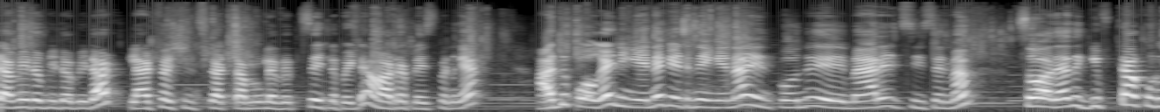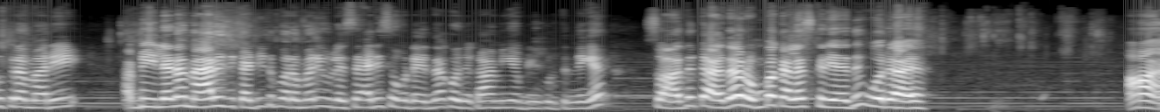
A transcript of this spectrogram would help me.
W W W dot Glad Fashions dot காம்ங்கிற வெப்சைட்டில் போய்ட்டு ஆர்டர் ப்ளேஸ் பண்ணுங்கள் அது போக நீங்கள் என்ன கேட்டிருந்தீங்கன்னா இப்போ வந்து மேரேஜ் சீசன் மேம் ஸோ அதாவது கிஃப்டாக கொடுக்குற மாதிரி அப்படி இல்லைன்னா மேரேஜ் கட்டிட்டு போகிற மாதிரி உள்ள சாரீஸ் உங்கள்கிட்ட இருந்தால் கொஞ்சம் காமிங்க அப்படின்னு கொடுத்துருந்தீங்க. ஸோ அதுக்காக தான் ரொம்ப கலர்ஸ் கிடையாது. ஒரு ஆ-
